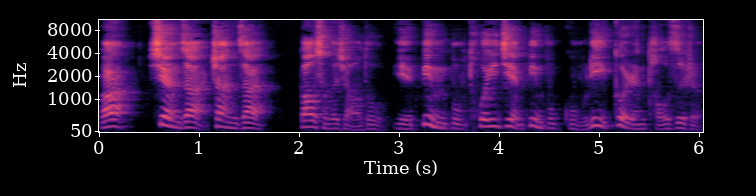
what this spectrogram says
而现在站在高层的角度，也并不推荐，并不鼓励个人投资者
